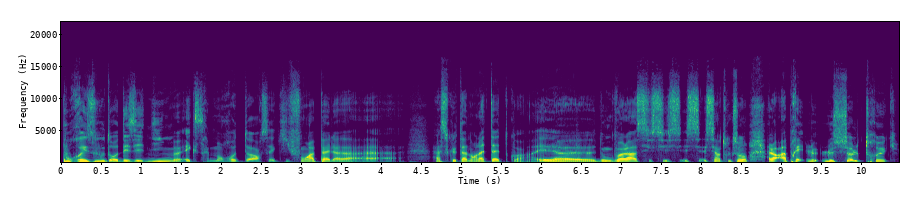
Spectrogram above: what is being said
pour résoudre des énigmes extrêmement retorses et qui font appel à, à- à ce que tu as dans la tête, quoi. Et euh, donc voilà, c'est- un truc sans nom. Alors après, le, le seul truc,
